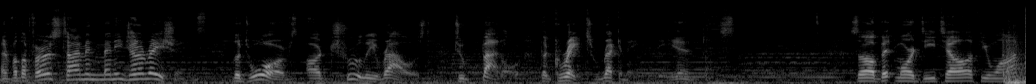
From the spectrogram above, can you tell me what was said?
and for the first time in many generations, the dwarves are truly roused to battle. The great reckoning begins. So a bit more detail if you want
